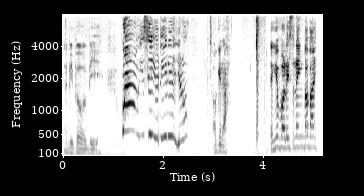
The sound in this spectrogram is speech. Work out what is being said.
and people will be, wow, you see you did it, you know. Okay lah. Thank you for listening. Bye bye.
